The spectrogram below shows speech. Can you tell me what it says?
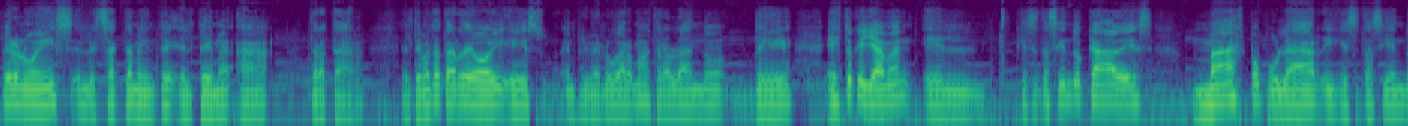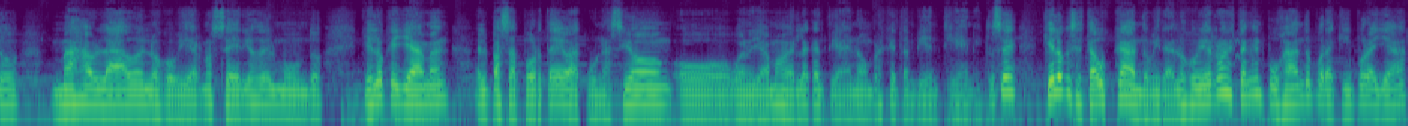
pero no es exactamente el tema a tratar. El tema a tratar de hoy es, en primer lugar, vamos a estar hablando de esto que llaman el que se está haciendo cada vez más popular y que se está haciendo más hablado en los gobiernos serios del mundo, que es lo que llaman el pasaporte de vacunación o bueno, ya vamos a ver la cantidad de nombres que también tiene. Entonces, ¿qué es lo que se está buscando? Mira, los gobiernos están empujando por aquí y por allá,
